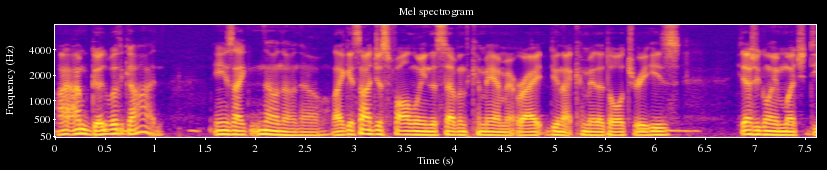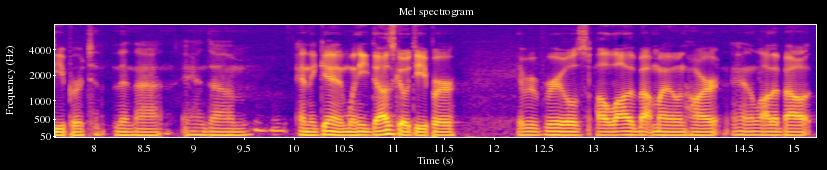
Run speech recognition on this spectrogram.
I, I'm good with God. And he's like, no, no, no. Like, it's not just following the seventh commandment, right? Do not commit adultery. He's he's actually going much deeper to, than that. And um, and again, when he does go deeper, it reveals a lot about my own heart and a lot about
